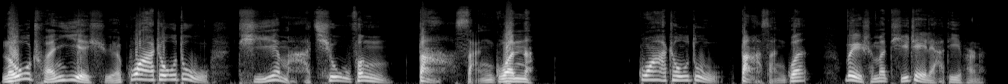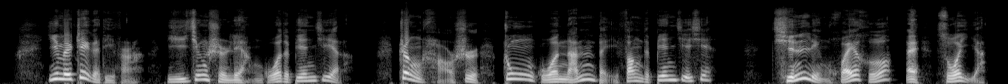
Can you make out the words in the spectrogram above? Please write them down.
楼船夜雪瓜洲渡，铁马秋风大散关呐。瓜洲渡、大散关，为什么提这俩地方呢？因为这个地方啊，已经是两国的边界了，正好是中国南北方的边界线。秦岭淮河，哎，所以啊，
